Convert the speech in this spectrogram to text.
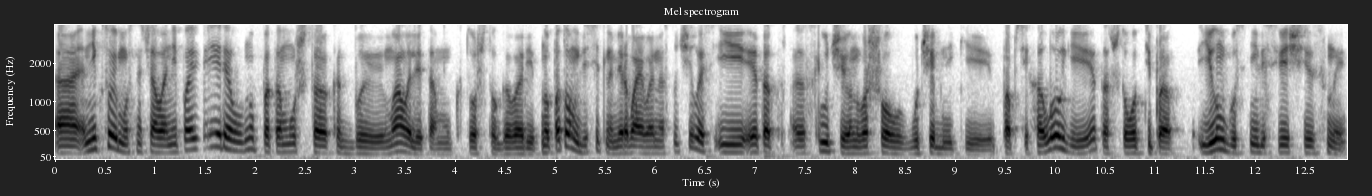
А, никто ему сначала не поверил, ну, потому что, как бы, мало ли там кто что говорит. Но потом действительно мировая война случилась, и этот э, случай, он вошел в учебники по психологии, это что вот типа Юнгу снились вещи и сны.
